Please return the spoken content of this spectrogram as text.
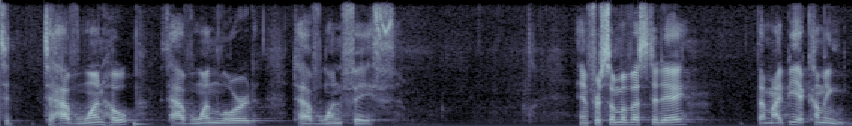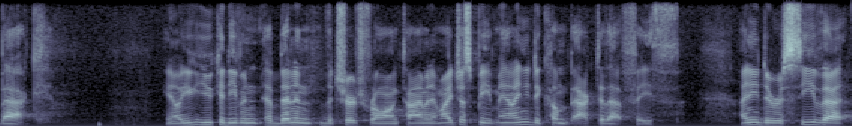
to, to have one hope, to have one Lord, to have one faith. And for some of us today, that might be a coming back. You know, you, you could even have been in the church for a long time, and it might just be, man, I need to come back to that faith. I need to receive that,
